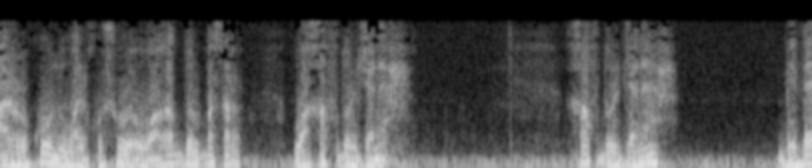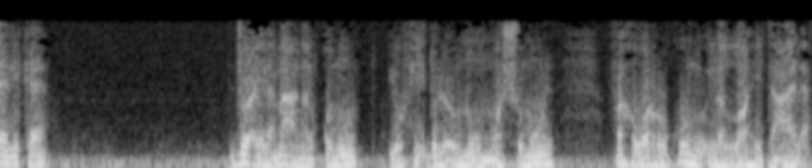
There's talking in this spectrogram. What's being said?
الركون والخشوع وغض البصر وخفض الجناح خفض الجناح بذلك جعل معنى القنوت يفيد العموم والشمول فهو الركون إلى الله تعالى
